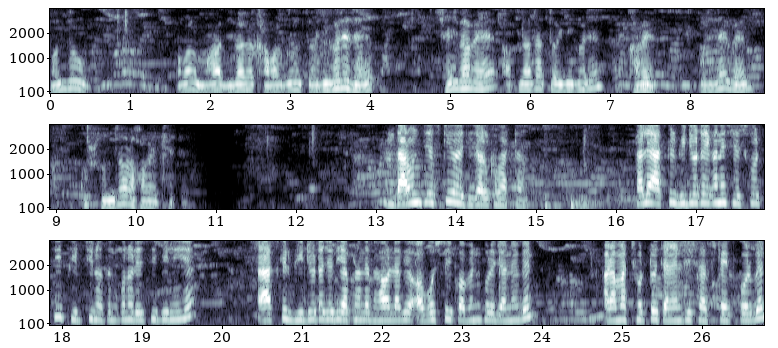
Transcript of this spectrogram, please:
বন্ধু, আমার মা যেভাবে খাবারগুলো তৈরি করেছে, সেইভাবে আপনারা তৈরি করে খাবেন। করে দেখবেন খুব সুন্দর হবে খেতে। দারুণ টেস্টি হয়েছে জলখাবারটা। তাহলে আজকের ভিডিওটা এখানে শেষ করছি। ফিরছি নতুন কোনো রেসিপি নিয়ে। আর আজকের ভিডিওটা যদি আপনাদের ভালো লাগে, অবশ্যই কমেন্ট করে জানাবেন। আর আমার ছোট্ট চ্যানেলটি সাবস্ক্রাইব করবেন।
